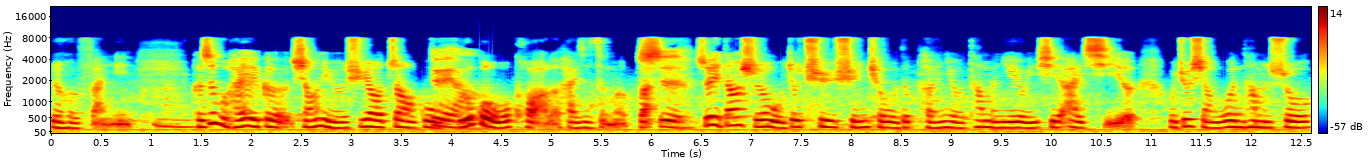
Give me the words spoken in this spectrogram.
任何反应。可是我还有一个小女儿需要照顾，如果我垮了，孩子怎么办？是，所以当时我就去寻求我的朋友，他们也有一些爱妻了，我就想问他们说。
